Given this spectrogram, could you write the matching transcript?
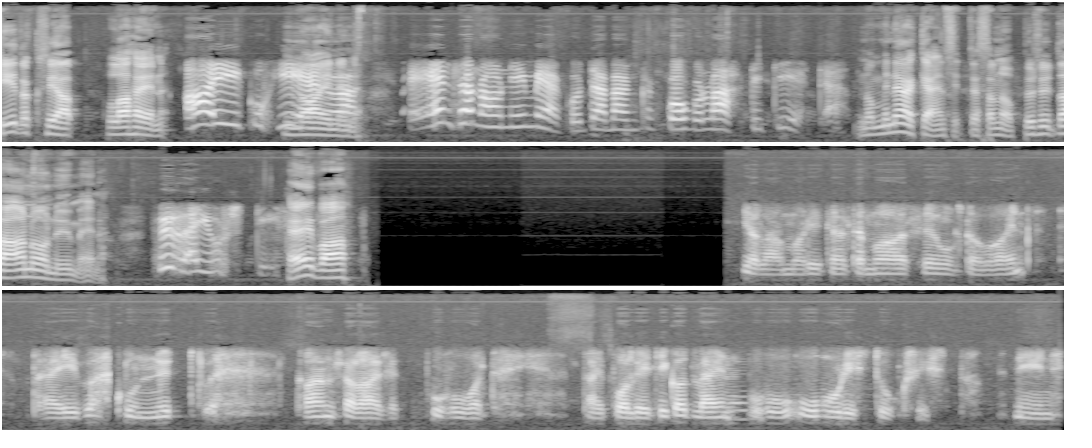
Kiitoksia Lahen Aiku nainen. En sano nimeä, kun tämän koko Lahti tietää. No minäkään sitten sano, pysytään anonyymeinä. Hyvä justi. Hei vaan. Jalamari täältä maaseulta vain päivä, kun nyt kansalaiset puhuvat, tai poliitikot lähinnä puhuu uudistuksista, niin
